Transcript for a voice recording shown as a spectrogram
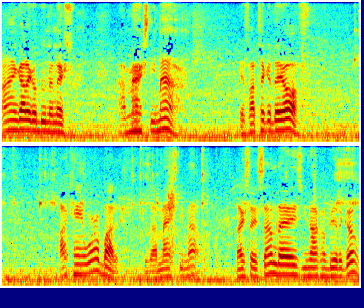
I ain't gotta go do nothing extra. I maxed him out. If I take a day off, I can't worry about it because I maxed him out. Like I say, some days you're not gonna be able to go.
